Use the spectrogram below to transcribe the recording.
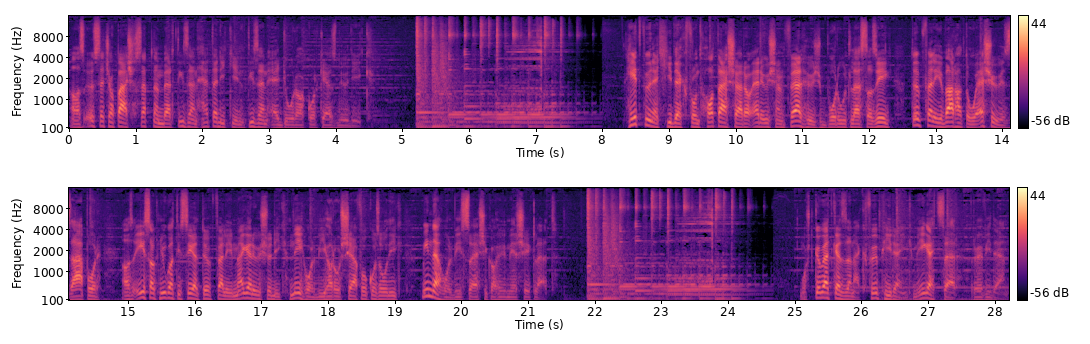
Az összecsapás szeptember 17-én 11 órakor kezdődik. Hétfőn egy hideg front hatására erősen felhős borult lesz az ég, többfelé várható eső, zápor. Az észak-nyugati szél többfelé megerősödik, néhol viharossá fokozódik, mindenhol visszaesik a hőmérséklet. Most következzenek főbb híreink még egyszer, röviden.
